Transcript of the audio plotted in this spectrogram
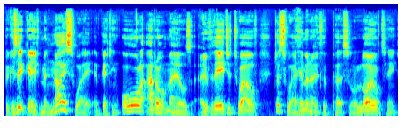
Because it gave him a nice way of getting all adult males over the age of 12 to swear him an oath of personal loyalty,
